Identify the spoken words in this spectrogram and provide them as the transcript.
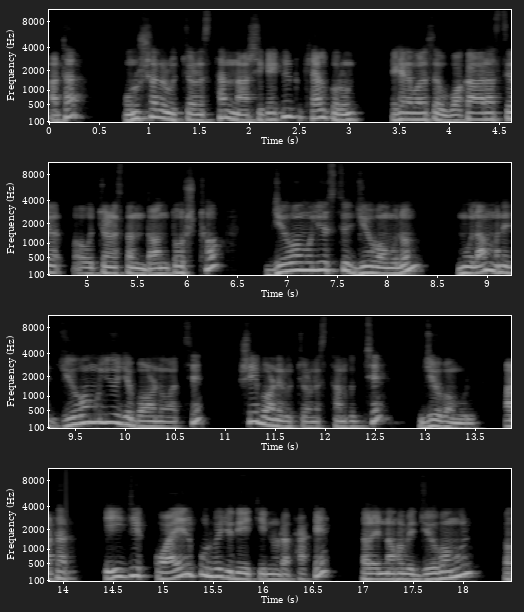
অর্থাৎ অনুসারের উচ্চারণ স্থান নাসিকা। এখানে একটু খেয়াল করুন, এখানে বলা আছে ওয়াকারাস্য, উচ্চারণ স্থান দন্তষ্ঠ। জিওবা দন্তোষ্ঠ জিওবামূলীয়স্য জিওবামূলম মূলম মানে জিওবামূলীয় যে বর্ণ আছে, সেই বর্ণের উচ্চারণ স্থান হচ্ছে জিওবামূল অর্থাৎ এই যে কয়ের পূর্বে যদি এই চিহ্নটা থাকে, তাহলে এর নাম হবে জিওবামূল বা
